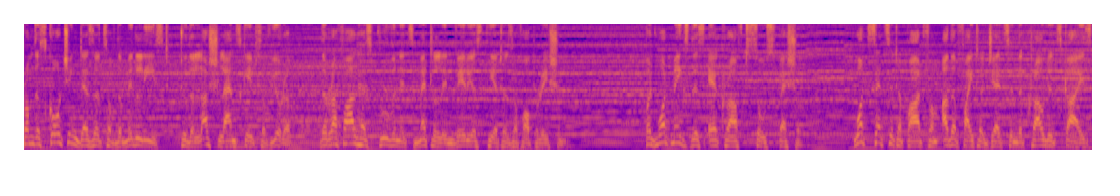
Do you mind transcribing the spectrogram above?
From the scorching deserts of the Middle East to the lush landscapes of Europe, the Rafale has proven its mettle in various theaters of operation. But what makes this aircraft so special? What sets it apart from other fighter jets in the crowded skies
